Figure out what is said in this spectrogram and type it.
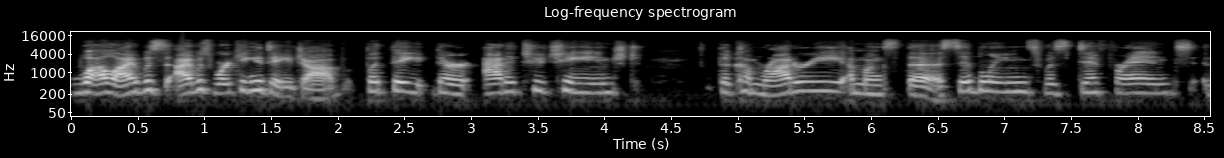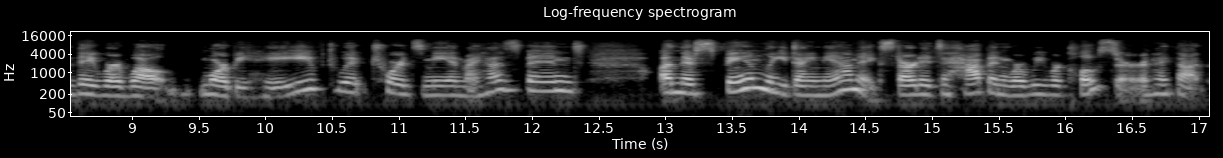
while I was I was working a day job, but they their attitude changed the camaraderie amongst the siblings was different. They were well more behaved with, towards me and my husband. And this family dynamic started to happen where we were closer. And I thought,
